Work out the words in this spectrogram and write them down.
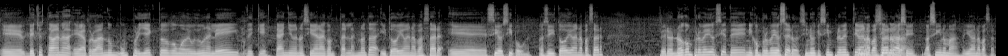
Eh, de hecho, estaban eh, aprobando un, un proyecto como de, de una ley de que este año no se iban a contar las notas y todo iban a pasar eh, sí o sí, po, weón. Así todo iban a pasar, pero no con promedio 7 ni con promedio 0, sino que simplemente iban No, a pasar así, así nomás, iban a pasar.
